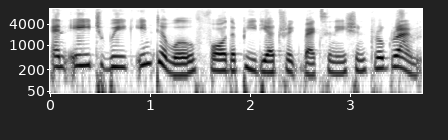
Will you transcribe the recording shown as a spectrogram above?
an 8 week interval for the pediatric vaccination program.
